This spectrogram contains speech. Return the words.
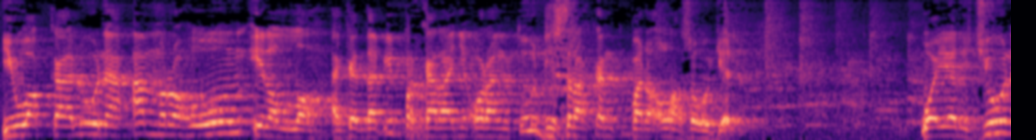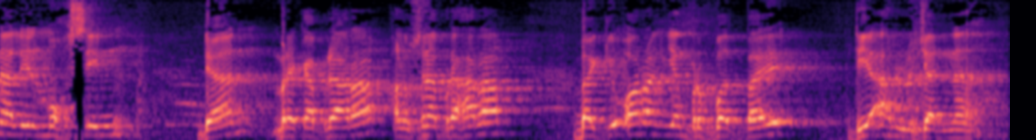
yuwakkaluna amrahum ilallah akan tapi perkaranya orang itu diserahkan kepada Allah SWT wa yarjuna lil muhsin dan mereka berharap ahlul sunnah berharap bagi orang yang berbuat baik dia ahlul jannah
